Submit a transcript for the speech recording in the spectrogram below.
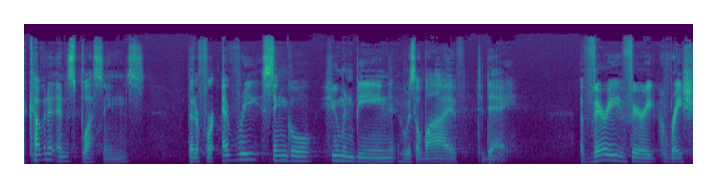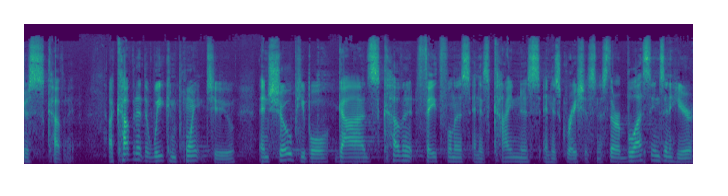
a covenant and its blessings that are for every single human being who is alive today. a very, very gracious covenant. A covenant that we can point to and show people God's covenant faithfulness and his kindness and his graciousness. There are blessings in here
